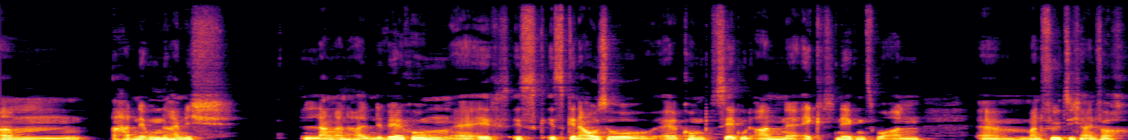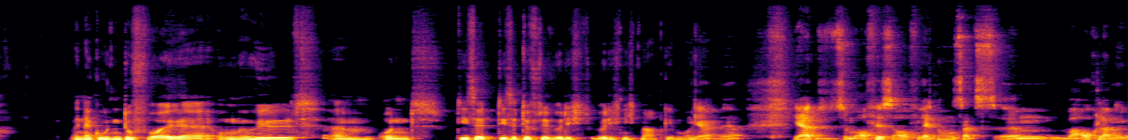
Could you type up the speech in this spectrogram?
Ähm, hat eine unheimlich langanhaltende Wirkung. Er ist, ist, ist genauso, er kommt sehr gut an, er eckt nirgendwo an. Ähm, man fühlt sich einfach in einer guten Duftwolke umhüllt ähm, und diese, diese Düfte würde ich, würde ich nicht mehr abgeben wollen. Ja, ja. Ja, zum Office auch vielleicht noch ein Satz, ähm, war auch lange,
